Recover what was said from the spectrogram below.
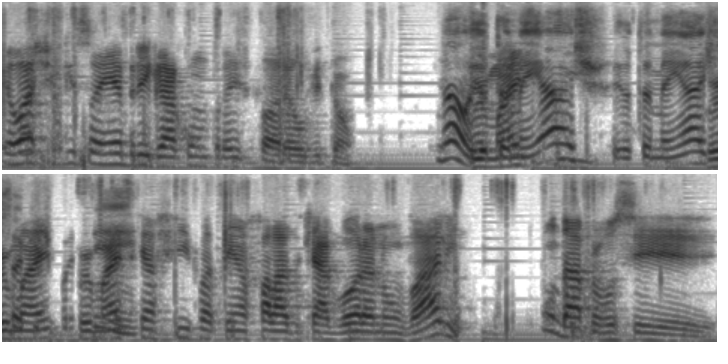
eu acho que isso aí é brigar contra a história, ô Vitão. Não, por eu mais também acho. Eu também acho. Por mais, que, tipo por assim, mais que a FIFA tenha falado que agora não vale, não dá pra você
